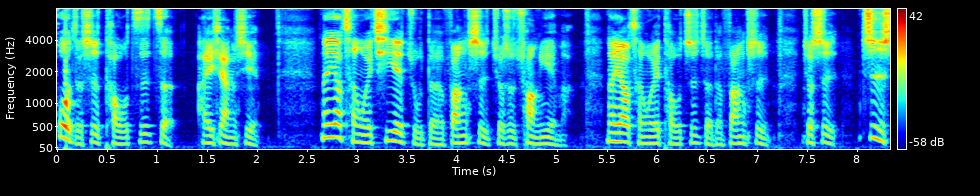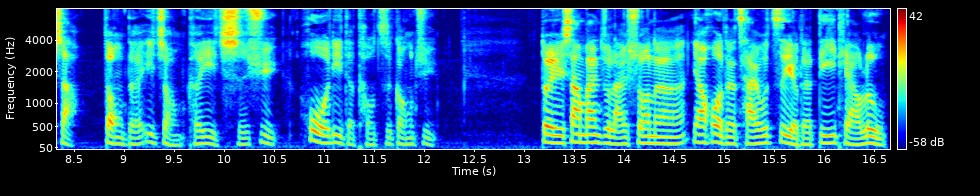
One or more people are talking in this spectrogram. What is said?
或者是投资者 I 象限。那要成为企业主的方式就是创业嘛？那要成为投资者的方式就是至少懂得一种可以持续获利的投资工具。对于上班族来说呢，要获得财务自由的第一条路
